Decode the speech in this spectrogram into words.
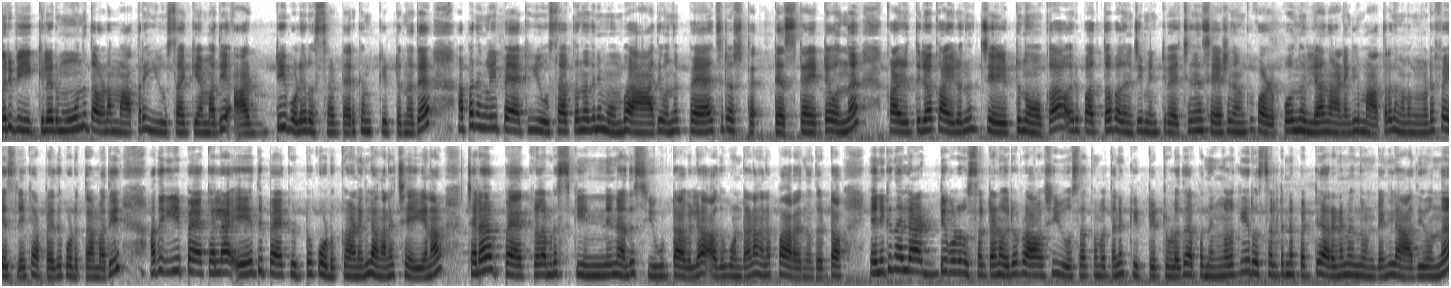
ഒരു വീക്കിൽ ഒരു മൂന്ന് തവണ മാത്രം യൂസ് ആക്കിയാൽ മതി. അടിപൊളി റിസൾട്ടായിരിക്കും കിട്ടുന്നത്. അപ്പോൾ നിങ്ങൾ ഈ പാക്ക് യൂസ് ആക്കുന്നതിന് മുമ്പ് ആദ്യം ഒന്ന് പാച്ച് ടെസ്റ്റ് ടെസ്റ്റായിട്ട് ഒന്ന് കഴുത്തിലോ കയ്യിലൊന്ന് ചേട്ട് നോക്കുക. ഒരു പത്തോ പതിനഞ്ച് മിനിറ്റ് വെച്ചതിന് ശേഷം നിങ്ങൾക്ക് കുഴപ്പമൊന്നുമില്ല എന്നാണെങ്കിൽ മാത്രം നിങ്ങൾ നിങ്ങളുടെ ഫേസിലേക്ക് അപ്ലൈ ചെയ്ത് കൊടുത്താൽ മതി. അത് ഈ പാക്കല്ല ഏത് പാക്ക് ഇട്ട് കൊടുക്കുകയാണെങ്കിൽ അങ്ങനെ ചെയ്യണം. ചില പാക്കുകൾ നമ്മുടെ സ്കിന്നിന് അത് സ്യൂട്ടാവില്ല അതുകൊണ്ടാണ് അങ്ങനെ പറയുന്നത് കേട്ടോ എനിക്ക് നല്ല അടിപൊളി റിസൾട്ടാണ് ഒരു പ്രാവശ്യം യൂസ് ആക്കുമ്പോൾ തന്നെ കിട്ടിയിട്ടുള്ളത്. അപ്പോൾ നിങ്ങൾക്ക് ഈ റിസൾട്ടിനെ പറ്റി അറിയണമെന്നുണ്ടെങ്കിൽ ആദ്യം ഒന്ന്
